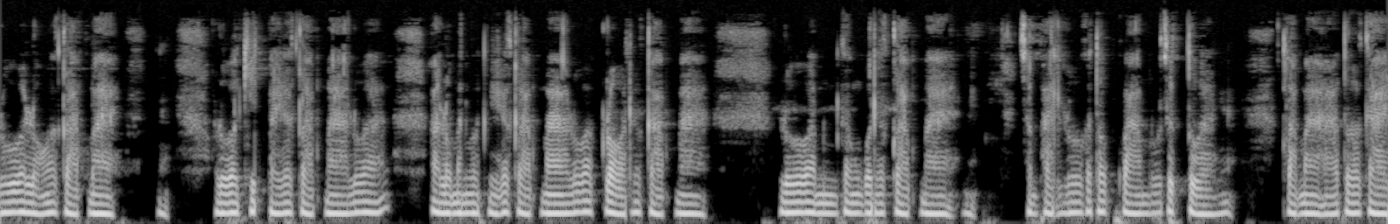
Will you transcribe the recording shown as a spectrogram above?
รู้ว่าหลงก็กลับมา รู้ว่าคิดไปก็กลับมา รู้ว่าอารมณ์มันหงุดหงิดก็กลับมา รู้ว่าโกรธก็กลับมา รู้ว่ามันกังวลก็กลับมา สัมผัสรู้กระทบความรู้สึกตัวเนี่ยกลับมาหาตัวกาย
